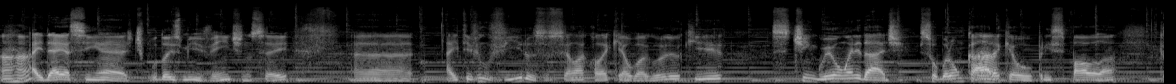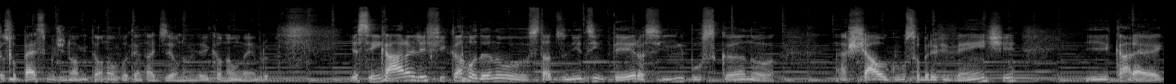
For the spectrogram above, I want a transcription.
Aham. A ideia, assim, é tipo 2020, não sei. Ah, aí teve um vírus, sei lá qual é que é o bagulho, que extinguiu a humanidade. E sobrou um cara, Ah. que é o principal lá, que eu sou péssimo de nome, então não vou tentar dizer o nome dele, que eu não lembro. E esse Sim. cara, ele fica rodando os Estados Unidos inteiro, assim, buscando achar algum sobrevivente. E, cara, é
